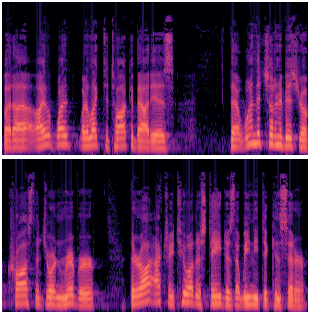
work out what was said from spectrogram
but uh, I, what, what I'd like to talk about is that when the children of Israel crossed the Jordan River, there are actually two other stages that we need to consider.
